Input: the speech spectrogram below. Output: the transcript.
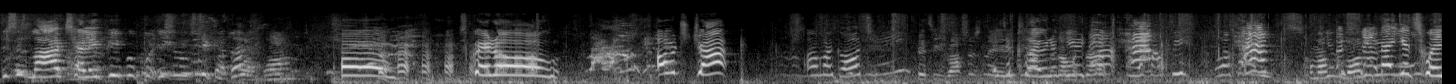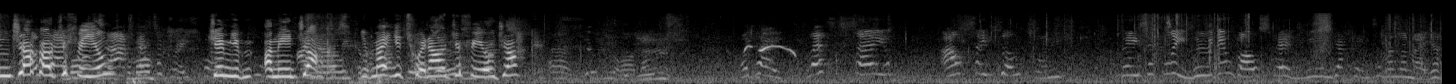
this is live telly people Put this songs together. Oh, Squirrel! Oh, it's Jack! Oh my god. Pity Ross isn't It's here. a clone of you, Jack. Are you happy? Come on, come on. You've met your twin, Jack. How do you feel? Come on. Jim, you I mean, Jack. You've met your twin. How do you feel, Jack? Okay, let's say, I'll say something funny. Basically, we were in Boston, me and Jack Hinton and the mayor,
